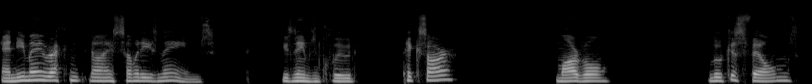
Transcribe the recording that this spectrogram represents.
and you may recognize some of these names. These names include Pixar, Marvel, Lucasfilms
